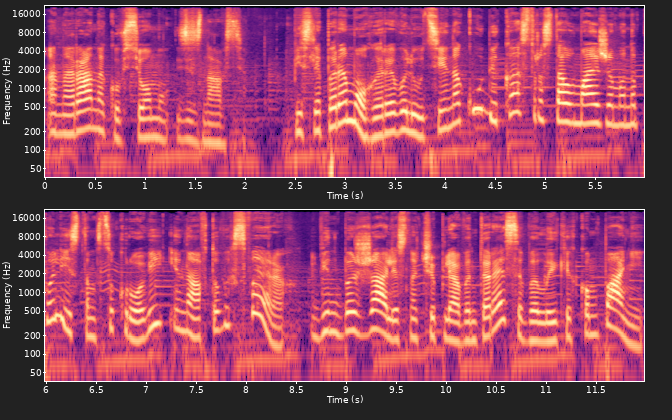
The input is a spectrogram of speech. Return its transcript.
а на ранок у всьому зізнався. Після перемоги революції на Кубі Кастро став майже монополістом в цукровій і нафтових сферах. Він безжалісно чіпляв інтереси великих компаній.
